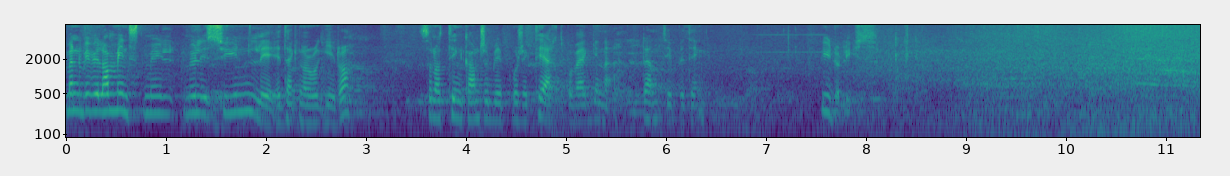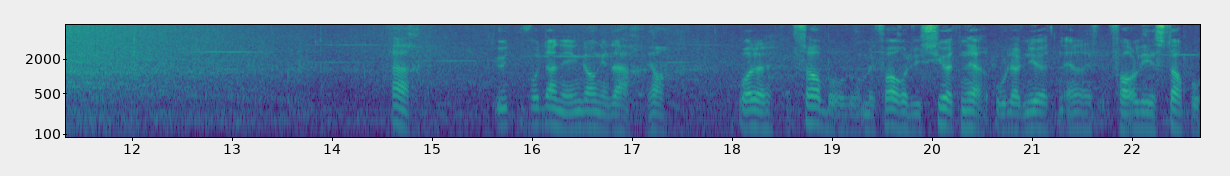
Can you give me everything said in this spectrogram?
Men vi vil ha minst mulig synlig teknologi, da. Sånn at ting kanskje blir prosjektert på veggene. Den type ting. Lyd og lys. Her, utenfor den inngangen der, ja. var det Sarborg og min far, og de skjøt ned Olav Njøten, en av de farlige Stapo,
